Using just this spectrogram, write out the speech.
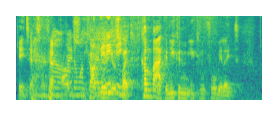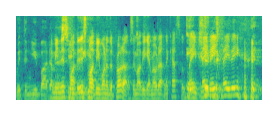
Gator says. No, we can't, I don't want we to can't tell ruin your anything. Come back and you can you can formulate with the new biodiversity. I mean, this might be this might be one of the products. It might be getting rolled out in the catalogue. It Maybe, could maybe, maybe.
